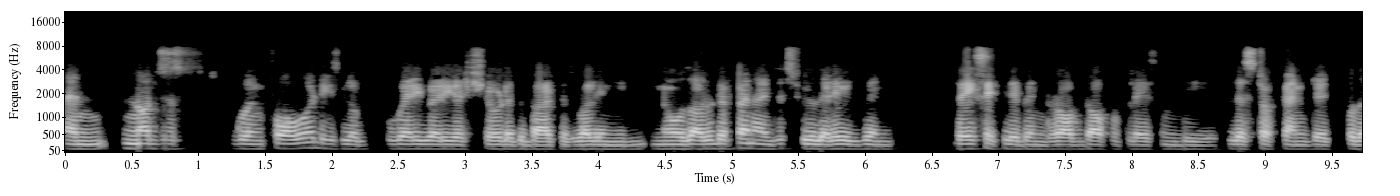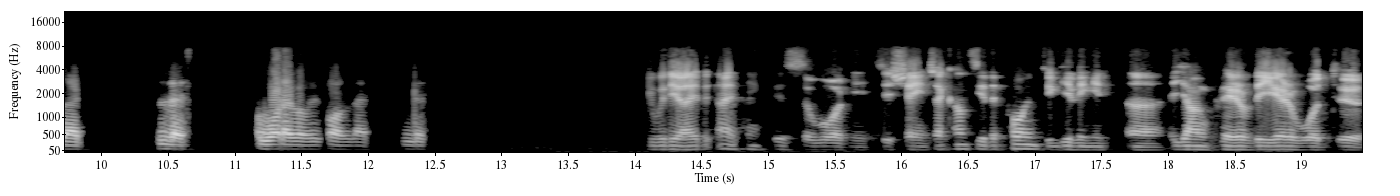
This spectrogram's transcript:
and not just going forward. He's looked very very assured at the back as well, and he knows how to defend. I just feel that he's been basically been robbed off a place in the list of candidates for that list, or whatever we call that list. with you. I, I think this award needs to change. I can't see the point to giving it uh, a Young Player of the Year award to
